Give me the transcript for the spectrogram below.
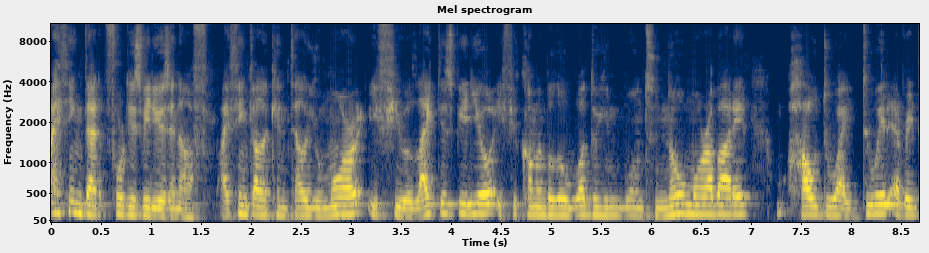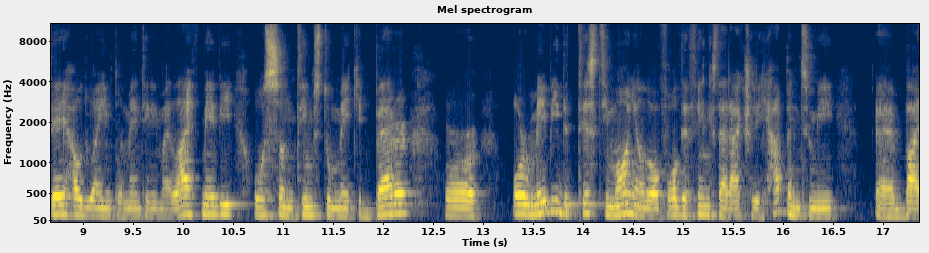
I think that for this video is enough. I think I can tell you more if you like this video, if you comment below what do you want to know more about it, how do I do it every day, how do I implement it in my life maybe, or some tips to make it better, or or maybe the testimonial of all the things that actually happened to me uh, by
